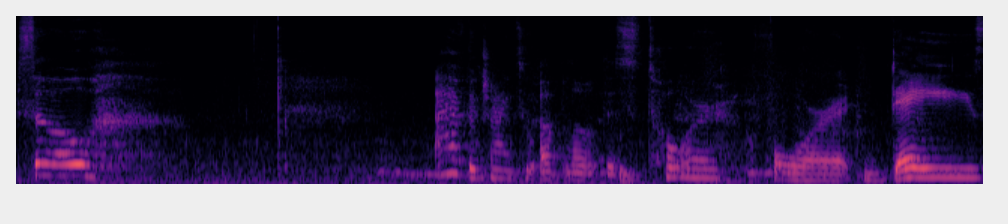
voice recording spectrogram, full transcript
So i have been trying to upload this tour for days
